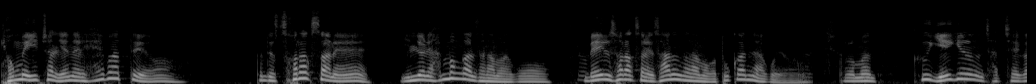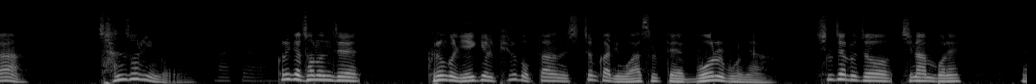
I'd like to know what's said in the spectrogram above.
경매 입찰 얘네를 해봤대요. 근데 설악산에 1년에 한 번 간 사람하고 그럼- 매일 설악산에 사는 사람하고 똑같냐고요. 그렇죠. 그러면 그 얘기하는 자체가 잔소리인 거예요. 맞아요. 그러니까 저는 이제 그런 걸 얘기할 필요도 없다는 시점까지 왔을 때 무엇을 보냐. 실제로 저 지난번에 에,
